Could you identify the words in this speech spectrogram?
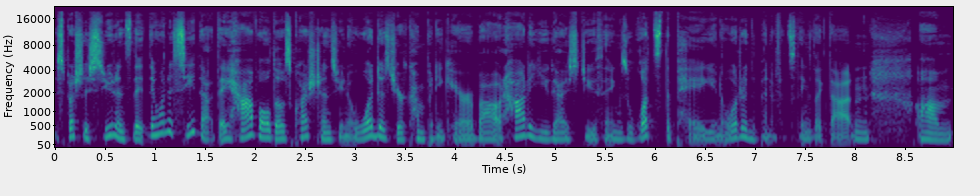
especially students they, they want to see that. They have all those questions you know what does your company care about? How do you guys do things? What's the pay? You know what are the benefits? Things like that. And um,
